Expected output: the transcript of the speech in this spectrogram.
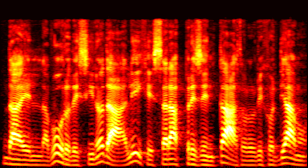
dal lavoro dei sinodali che sarà presentato, lo ricordiamo,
